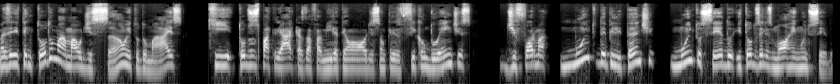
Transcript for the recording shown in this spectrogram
mas ele tem toda uma maldição e tudo mais, que todos os patriarcas da família têm uma maldição que eles ficam doentes de forma muito debilitante, muito cedo, e todos eles morrem muito cedo.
